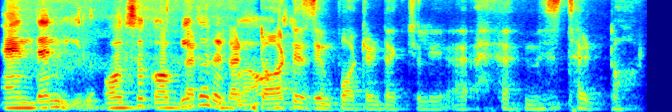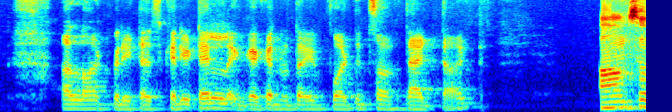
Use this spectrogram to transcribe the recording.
and then we'll also copy that, the that dot is important actually. I, I missed that dot a lot many times can you tell like, Gagan, the importance of that dot Um, so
